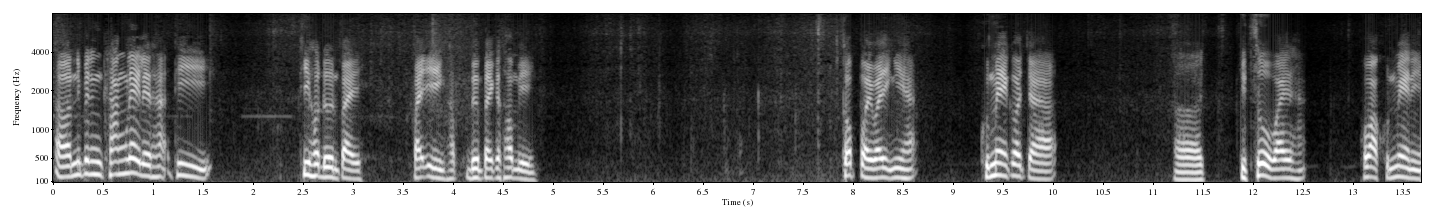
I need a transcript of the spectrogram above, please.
เออนี่เป็นครั้งแรกเลยฮะที่ที่เขาเดินไปไปเองครับ เดินไปกระท่อมเอง ก็ปล่อยไว้อย่างนี้ฮะ คุณแม่ก็จะ เอ่อติดโซ่ไว้ฮะ เพราะว่าคุณแม่นี่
